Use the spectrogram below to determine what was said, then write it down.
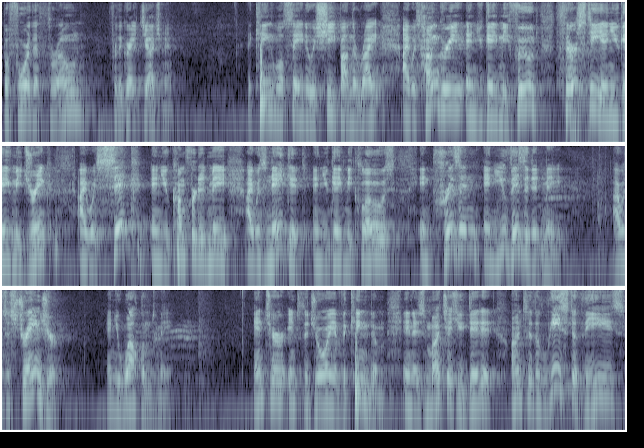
before the throne for the great judgment. The king will say to his sheep on the right, I was hungry and you gave me food, thirsty and you gave me drink. I was sick and you comforted me. I was naked and you gave me clothes, in prison and you visited me. I was a stranger and you welcomed me. Enter into the joy of the kingdom, inasmuch as you did it unto the least of these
